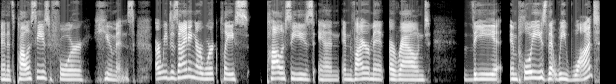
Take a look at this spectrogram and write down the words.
and its policies for humans? Are we designing our workplace policies and environment around the employees that we want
